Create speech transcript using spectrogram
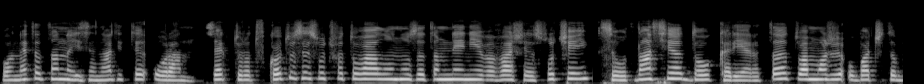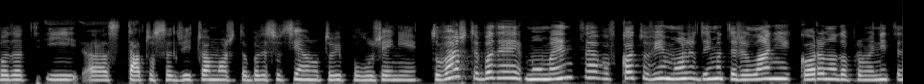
планетата на изненадите Оран. Секторът, в който се случва това лунно затъмнение във вашия случай, се отнася до кариерата. Това може обаче да бъдат и а, статусът ви, това може да бъде социалното ви положение. Това ще бъде момента, в който вие може да имате желание корено да промените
